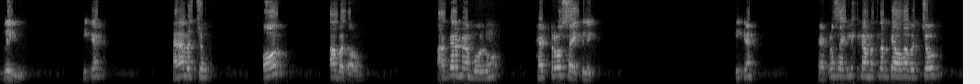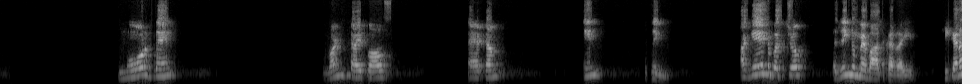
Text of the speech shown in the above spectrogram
ring ठीक है? है ना बच्चों? और अब बताओ, अगर मैं बोलूँ हेट्रोसाइक्लिक ठीक है? हेट्रोसाइक्लिक का मतलब क्या होगा बच्चों? More than one type of atom in ring again बच्चों रिंग में बात कर रही है, ठीक है ना?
